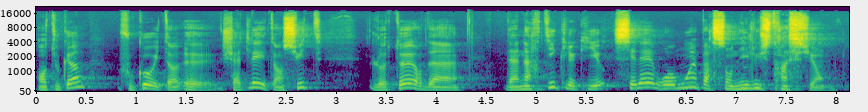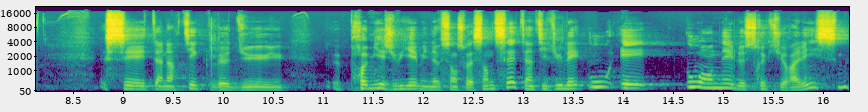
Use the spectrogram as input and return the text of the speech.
En tout cas, Foucault euh, Châtelet est ensuite l'auteur d'un article qui est célèbre au moins par son illustration. C'est un article du 1er juillet 1967 intitulé Où, où en est le structuralisme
